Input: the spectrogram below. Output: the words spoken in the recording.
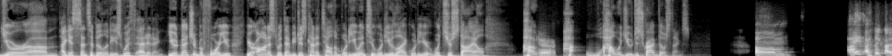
your um, I guess sensibilities with editing? You had mentioned before you you're honest with them. You just kind of tell them what are you into, what do you like, what are your what's your style. How yeah. how how would you describe those things? Um, I I think I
